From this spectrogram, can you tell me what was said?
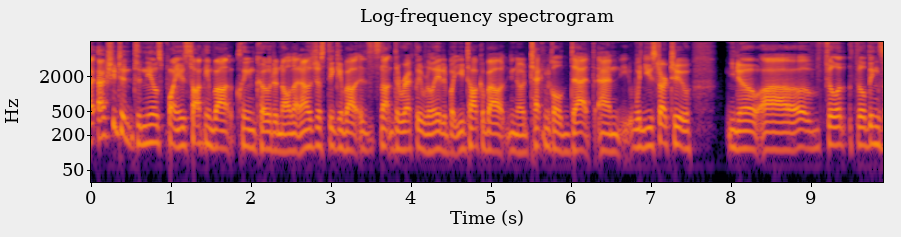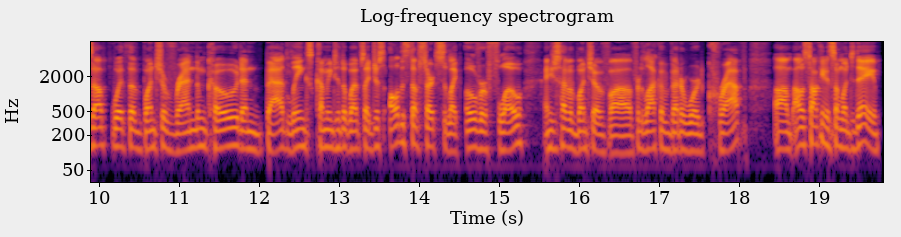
actually to, to, neil's point he was talking about clean code and all that and i was just thinking about it's not directly related but you talk about you know technical debt and when you start to you know, uh, fill it, fill things up with a bunch of random code and bad links coming to the website. Just all this stuff starts to like overflow, and you just have a bunch of, uh, for the lack of a better word, crap. Um, I was talking to someone today.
